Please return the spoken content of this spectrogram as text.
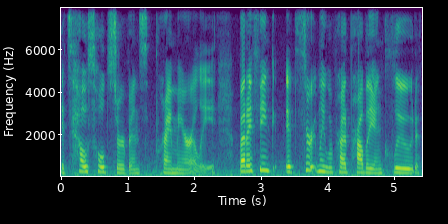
It's household servants primarily. But I think it certainly would probably include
